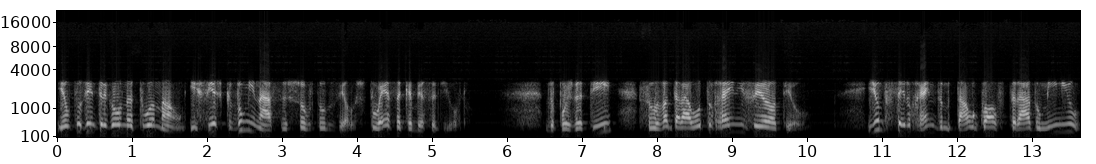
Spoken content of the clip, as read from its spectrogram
ele te os entregou na tua mão e fez que dominasses sobre todos eles. Tu és a cabeça de ouro. Depois de ti se levantará outro reino inferior ao teu. E um terceiro reino de metal, o qual terá domínio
